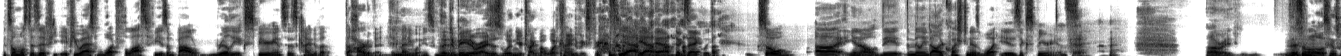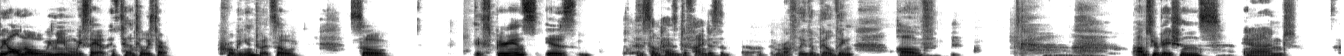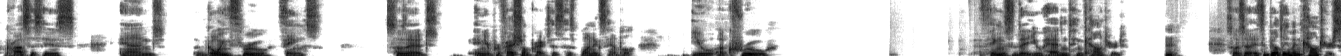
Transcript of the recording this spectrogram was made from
it's almost as if if you asked what philosophy is about, really experience is kind of at the heart of it in many ways. The debate arises when you're talking about what kind of experience. yeah, yeah, yeah, exactly. So, uh, you know, the the million dollar question is what is experience? all right. This is one of those things we all know what we mean when we say it until we start probing into it. So, so experience is sometimes defined as the uh, roughly the building of observations and processes and going through things so that in your professional practice, as one example, you accrue things that you hadn't encountered. Hmm. So it's a, it's a building of encounters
